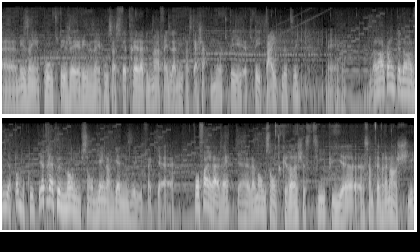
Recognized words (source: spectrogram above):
Euh, mes impôts, tout est géré. Mes impôts, ça se fait très rapidement à la fin de l'année parce qu'à chaque mois, tout est, tout est tight, là, tu sais. Mais je me rends compte que dans la vie, il n'y a pas beaucoup. Il y a très peu de monde qui sont bien organisés. Fait que euh, faut faire avec. Euh, le monde sont tout croche, puis ça me fait vraiment chier.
